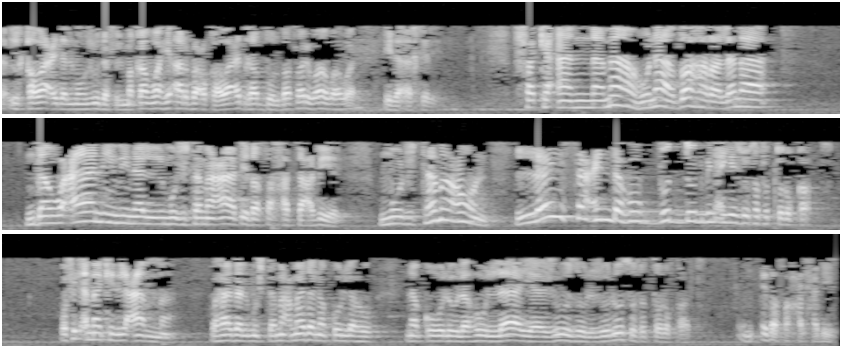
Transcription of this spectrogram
القواعد الموجودة في المقام وهي أربع قواعد غض البصر و إلى آخره. فكأنما هنا ظهر لنا نوعان من المجتمعات إذا صح التعبير. مجتمع ليس عنده بد من أن يجلس في الطرقات وفي الأماكن العامة. وهذا المجتمع ماذا نقول له؟ نقول له لا يجوز الجلوس في الطرقات. إذا صح الحديث.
